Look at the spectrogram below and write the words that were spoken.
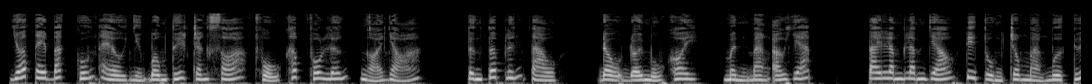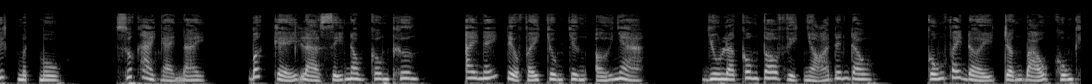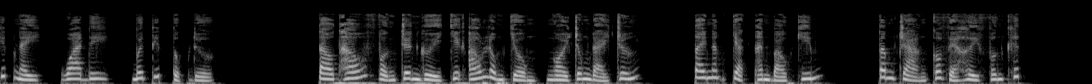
Gió Tây Bắc cuốn theo những bông tuyết trắng xóa phủ khắp phố lớn, ngõ nhỏ, từng tớp lính tàu, đầu đội mũ khôi, mình mang áo giáp, tay lâm lâm giáo đi tuần trong màn mưa tuyết mịt mù. Suốt hai ngày nay, bất kể là sĩ nông công thương, ai nấy đều phải chôn chân ở nhà. Dù là công to việc nhỏ đến đâu, cũng phải đợi trận bão khủng khiếp này qua đi mới tiếp tục được. Tào Tháo vận trên người chiếc áo lông chồn ngồi trong đại trướng, tay nắm chặt thanh bảo kiếm, tâm trạng có vẻ hơi phấn khích.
